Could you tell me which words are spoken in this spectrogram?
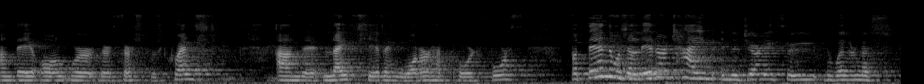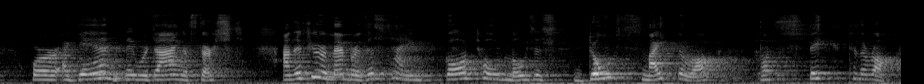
and they all were, their thirst was quenched, and uh, life saving water had poured forth. But then there was a later time in the journey through the wilderness where again they were dying of thirst. And if you remember this time, God told Moses, Don't smite the rock, but speak to the rock.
